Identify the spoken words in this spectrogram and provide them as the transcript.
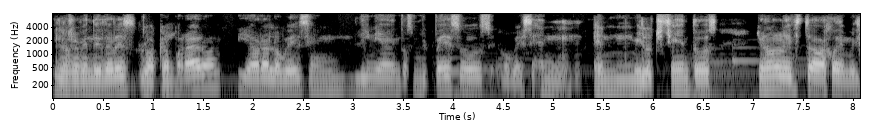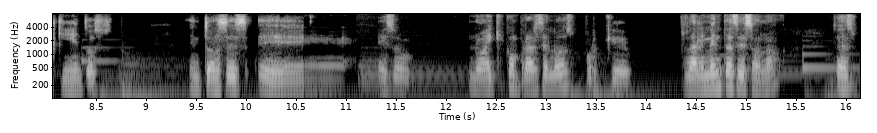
Y los revendedores lo acapararon y ahora lo ves en línea en dos mil pesos, lo ves en, en 1800. Yo no lo he visto abajo de 1500. Entonces, eh, eso no hay que comprárselos porque pues, alimentas eso, ¿no? Entonces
